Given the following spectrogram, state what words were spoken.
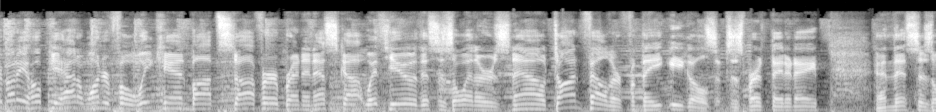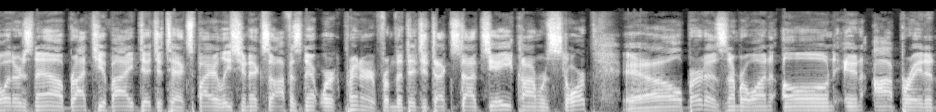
Everybody. Hope you had a wonderful weekend. Bob Stauffer, Brendan Escott with you. This is Oilers Now. Don Felder from the Eagles. It's his birthday today. And this is Oilers Now, brought to you by Digitex. Buy or lease your next office network printer from the Digitex.ca e-commerce store. Alberta's number one owned and operated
